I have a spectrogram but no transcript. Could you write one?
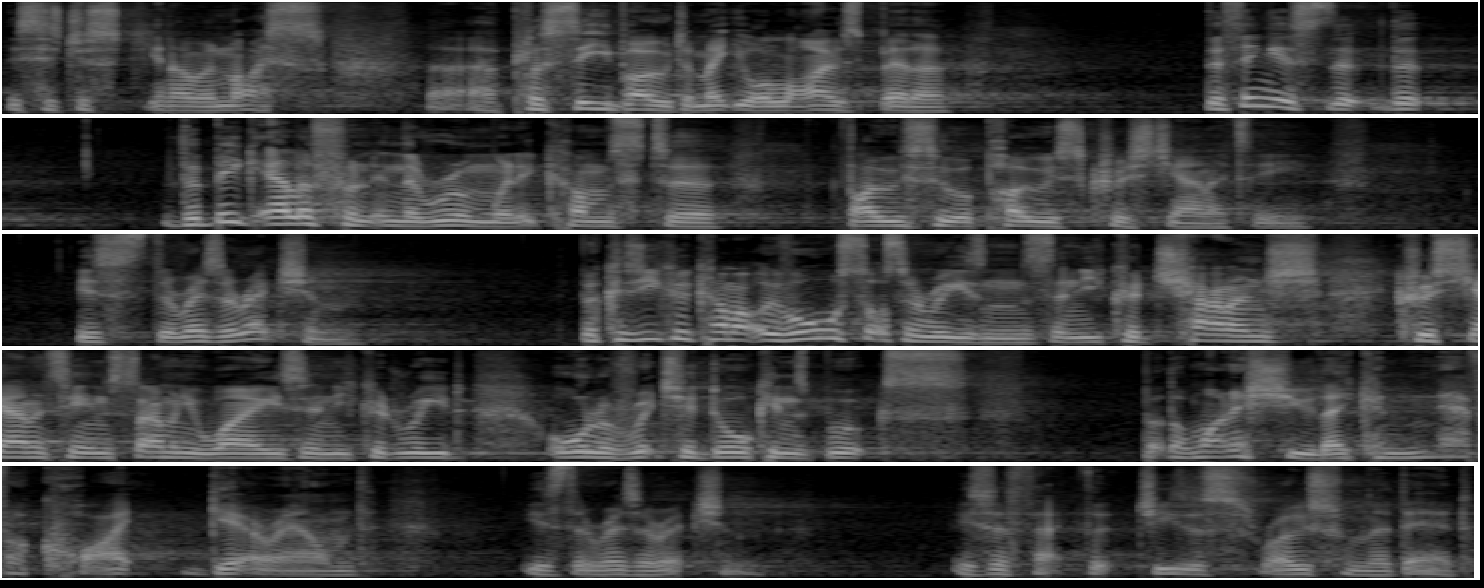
this is just, you know, a nice uh, placebo to make your lives better. The thing is that the, the big elephant in the room when it comes to those who oppose Christianity is the resurrection. Because you could come up with all sorts of reasons and you could challenge Christianity in so many ways and you could read all of Richard Dawkins' books. But the one issue they can never quite get around is the resurrection, is the fact that Jesus rose from the dead.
